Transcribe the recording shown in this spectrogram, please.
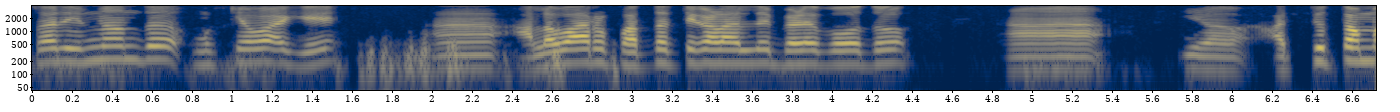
ಸರ್ ಇನ್ನೊಂದು ಮುಖ್ಯವಾಗಿ ಹಲವಾರು ಪದ್ಧತಿಗಳಲ್ಲಿ ಬೆಳೆಬಹುದು ಅತ್ಯುತ್ತಮ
